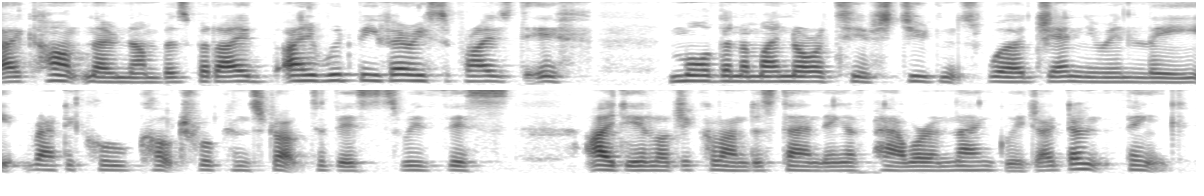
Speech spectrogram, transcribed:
I can't know numbers, but I, I would be very surprised if more than a minority of students were genuinely radical cultural constructivists with this ideological understanding of power and language. I don't think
